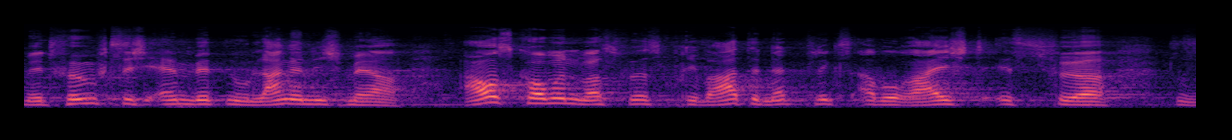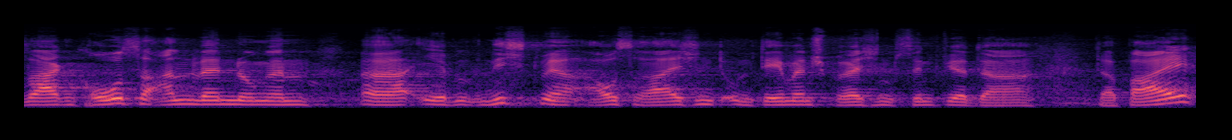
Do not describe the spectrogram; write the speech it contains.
mit 50 Mbit nun lange nicht mehr auskommen. Was für das private Netflix-Abo reicht, ist für sozusagen große Anwendungen äh, eben nicht mehr ausreichend. und Dementsprechend sind wir da dabei.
